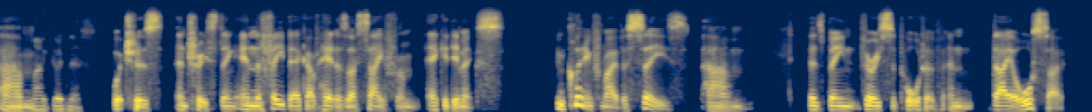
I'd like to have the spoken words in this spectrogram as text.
Um, my goodness. Which is interesting. And the feedback I've had, as I say, from academics, including from overseas, um, has been very supportive. And they also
